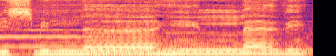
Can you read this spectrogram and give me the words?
بسم الله الذي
